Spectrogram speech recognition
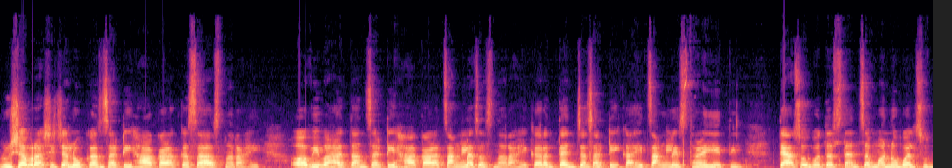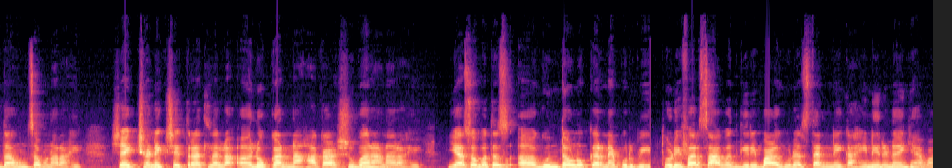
वृषभ राशीच्या लोकांसाठी हा काळ कसा असणार आहे? अविवाहितांसाठी हा काळ चांगलाच असणार आहे कारण त्यांच्यासाठी काही चांगले स्थळे येतील. त्यासोबतच त्यांचं मनोबल सुद्धा उंचावणार आहे. शैक्षणिक क्षेत्रातल्या लोकांना हा काळ शुभ राहणार आहे. यासोबतच गुंतवणूक करण्यापूर्वी थोडीफार सावधगिरी बाळगूनच त्यांनी काही निर्णय घ्यावा.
